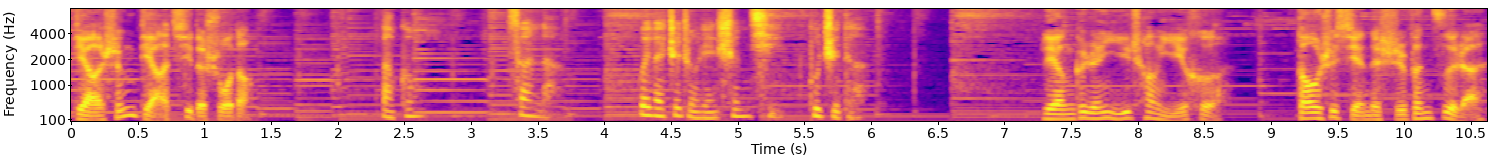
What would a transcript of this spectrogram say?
嗲声嗲气的说道：“老公，算了，为了这种人生气不值得。”两个人一唱一和，倒是显得十分自然。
